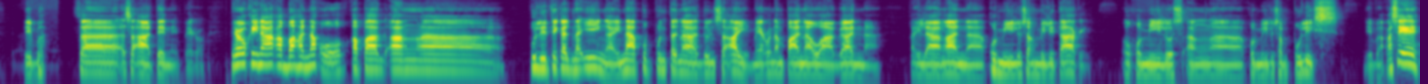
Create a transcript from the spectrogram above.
'di ba sa sa atin eh pero pero kinakabahan ako kapag ang uh, political na ingay napupunta na doon sa ay meron ng panawagan na kailangan na kumilos ang military o kumilos ang uh, kumilos ang pulis 'di ba kasi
